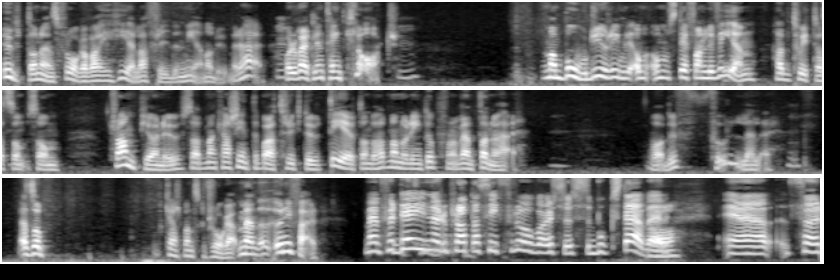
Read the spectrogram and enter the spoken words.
utan att ens fråga vad i hela friden menar du med det här? Mm. Har du verkligen tänkt klart? Mm. Man borde ju rimligen, om, om, Stefan Löfven hade twittrat som, som Trump gör nu så hade man kanske inte bara tryckt ut det utan då hade man nog ringt upp från vänta nu här. Var du full eller? Alltså, kanske man inte ska fråga, men ungefär. Men för dig när du pratar siffror versus bokstäver, ja eh, för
